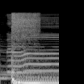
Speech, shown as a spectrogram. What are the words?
enough.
